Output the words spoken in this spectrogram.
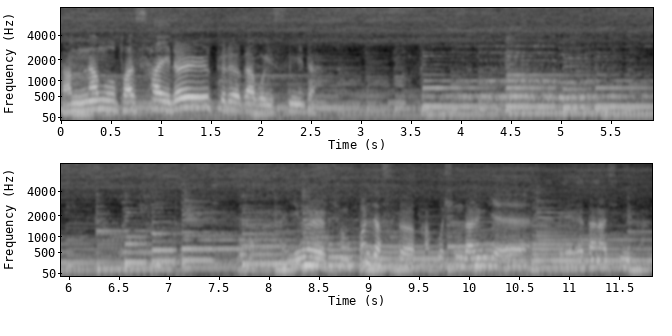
감나무 밭 사이를 걸어가고 있습니다. 야, 이걸 참 혼자서 가꾸신다는 게 대단하십니다.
